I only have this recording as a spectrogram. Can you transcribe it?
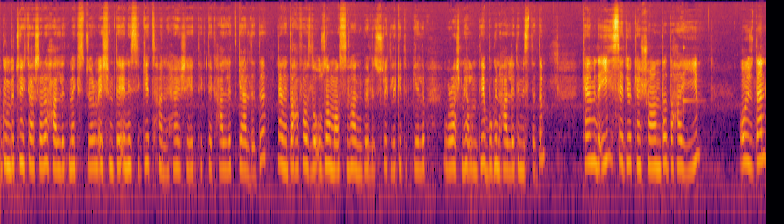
bugün bütün ihtiyaçları halletmek istiyorum. Eşim de en iyisi git hani her şeyi tek tek hallet gel dedi. Yani daha fazla uzamazsın hani böyle sürekli gidip gelip uğraşmayalım diye bugün halledim istedim. Kendimi de iyi hissediyorken şu anda daha iyiyim. O yüzden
